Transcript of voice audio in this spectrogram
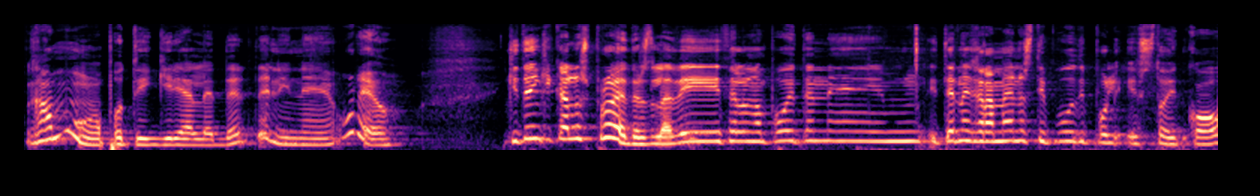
γαμού από την κυρία Λέντερ, δεν είναι ωραίο. Και ήταν και καλός πρόεδρος. Δηλαδή, θέλω να πω, ήταν, ήταν γραμμένος τύπου στοικό.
